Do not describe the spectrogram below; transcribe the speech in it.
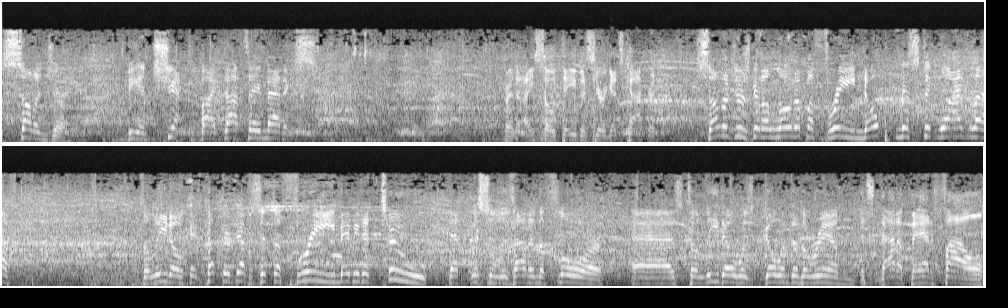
Sullinger being checked by Dante Maddox. Trying to ISO Davis here against Cochran. Sullinger's going to load up a three. Nope, missed it wide left. Toledo can cut their deficit to three, maybe to two. That whistle is out on the floor as Toledo was going to the rim. It's not a bad foul,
